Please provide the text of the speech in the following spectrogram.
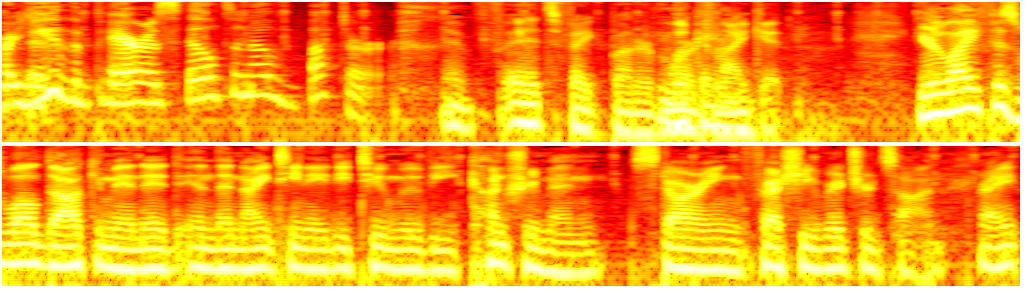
Are you the Paris Hilton of butter? It- It's fake butter. Looking like it. Your life is well documented in the 1982 movie Countrymen, starring Freshie Richardson, right?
